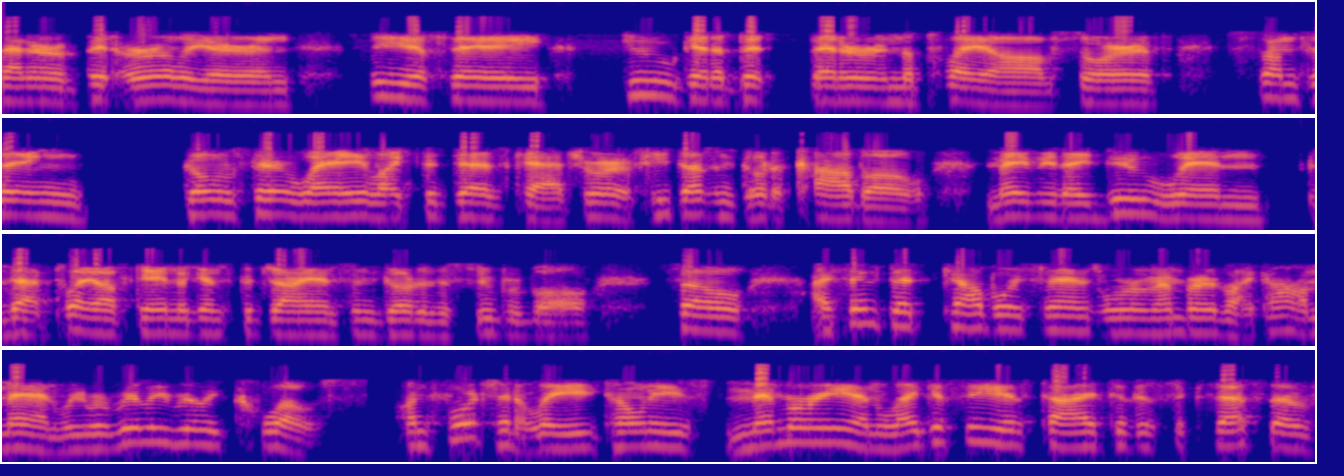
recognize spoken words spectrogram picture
center a bit earlier and see if they do get a bit better in the playoffs or if something goes their way like the Dez catch or if he doesn't go to Cabo, maybe they do win that playoff game against the Giants and go to the Super Bowl. So I think that Cowboys fans will remember like, oh man, we were really, really close. Unfortunately, Tony's memory and legacy is tied to the success of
